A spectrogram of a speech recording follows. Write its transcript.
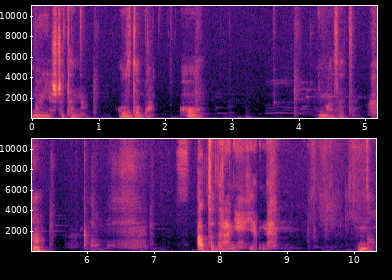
No i jeszcze ten. Ozdoba. O. Nie ma Z. Ha. A to dranie jedne. No,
